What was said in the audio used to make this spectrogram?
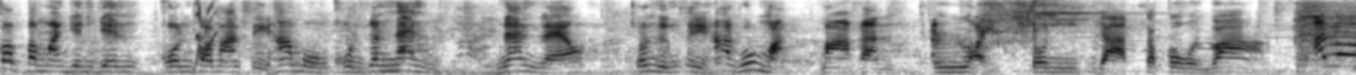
ก็ประมาณเย็นๆ คนประมาณ4ี่ห้าโมงคนก็แน่น แน่นแล้ว จนถึง4ี่ห้าทุ่มมากัน อร่อย จนอยากตะโกนว่า อร่อ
